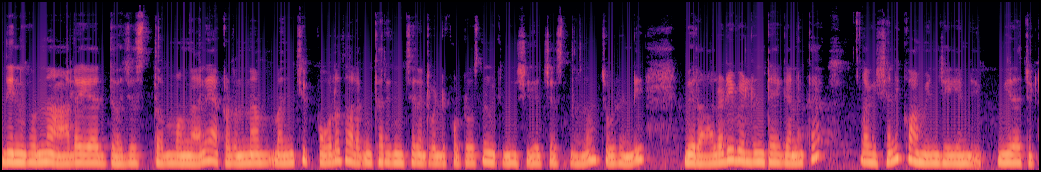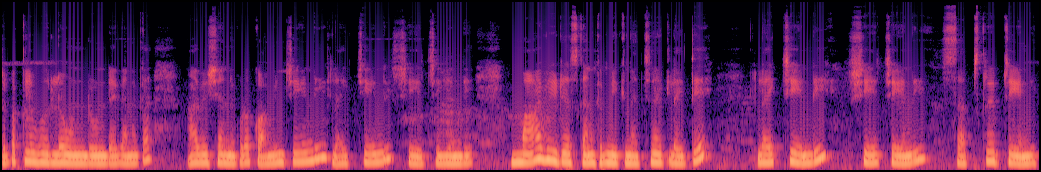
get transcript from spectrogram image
దీనికి ఉన్న ఆలయ ధ్వజస్తంభం కానీ అక్కడ ఉన్న మంచి పూలతో అలంకరించినటువంటి ఫొటోస్ని మీకు నేను షేర్ చేస్తున్నాను. చూడండి. మీరు ఆల్రెడీ వెళ్ళుంటే కనుక ఆ విషయాన్ని కామెంట్ చేయండి. మీరు ఆ చుట్టుపక్కల ఊర్లో ఉండి ఉంటే కనుక ఆ విషయాన్ని కూడా కామెంట్ చేయండి లైక్ చేయండి షేర్ చేయండి. మా వీడియోస్ కనుక మీకు నచ్చినట్లయితే లైక్ చేయండి షేర్ చేయండి సబ్స్క్రైబ్ చేయండి.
